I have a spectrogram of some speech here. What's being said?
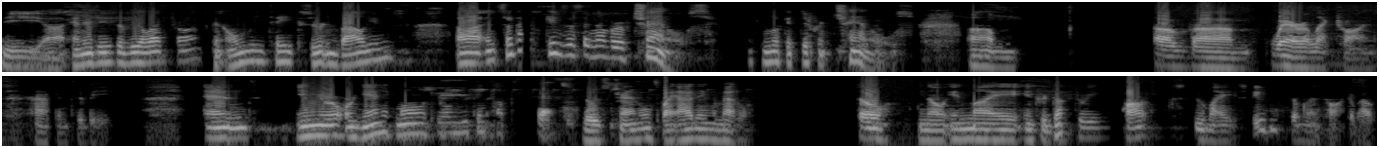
The uh, energies of the electrons can only take certain values. Uh, and so that gives us a number of channels. We can look at different channels um, of um, where electrons happen to be. And in your organic molecule, you can upset those channels by adding a metal. So, you know, in my introductory talks to my students, I'm going to talk about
